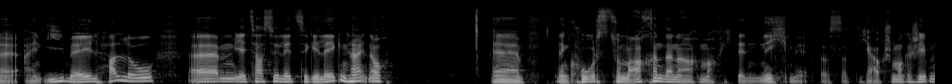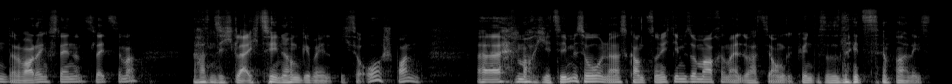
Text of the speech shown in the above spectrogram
äh, ein E-Mail, hallo, ähm, jetzt hast du die letzte Gelegenheit noch, äh, den Kurs zu machen. Danach mache ich den nicht mehr. Das hatte ich auch schon mal geschrieben, der Wahrungstrainer das letzte Mal. Da hatten sich gleich zehn angemeldet. Ich so, oh, spannend. Äh, Mache ich jetzt immer so. Ne? Das kannst du nicht immer so machen, weil du hast ja angekündigt, dass das das letzte Mal ist.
